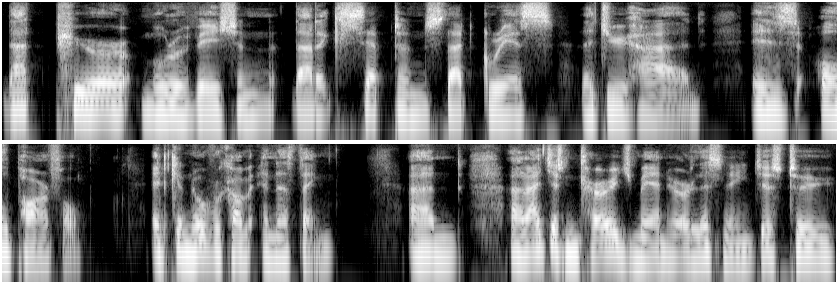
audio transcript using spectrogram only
that pure motivation, that acceptance, that grace that you had is all powerful. It can overcome anything. And, and I just encourage men who are listening just to, you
